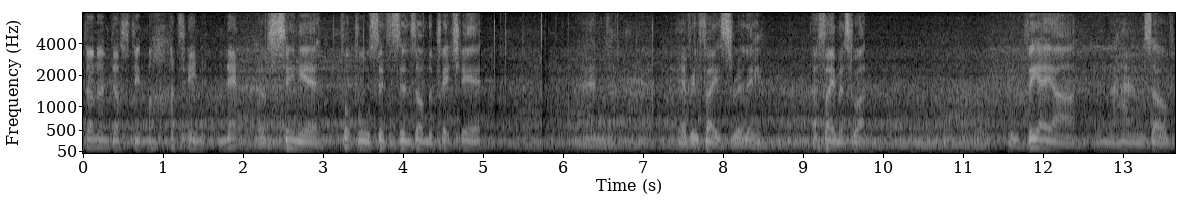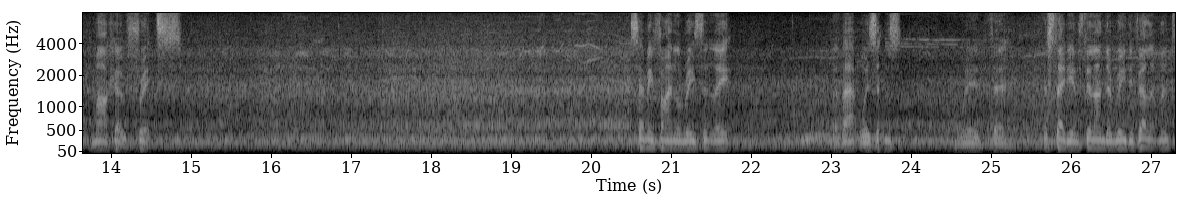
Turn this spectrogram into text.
done and dusted, Martin. Ne of senior football citizens on the pitch here. And every face really a famous one. VAR in hands of Marco Fritz. Semi-final recently, but that was with uh, the stadium still under redevelopment.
